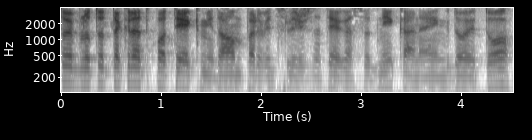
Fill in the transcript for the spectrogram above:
to je bilo tudi takrat po tekmi, da on prvič sliši za tega sodnika ne, in kdo je to.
